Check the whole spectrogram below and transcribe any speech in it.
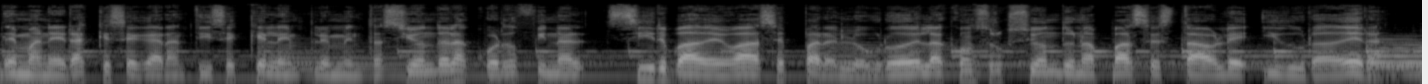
de manera que se garantice que la implementación del acuerdo final sirva de base para el logro de la construcción de una paz estable y duradera.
